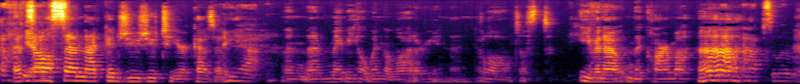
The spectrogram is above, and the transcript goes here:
Oh, let's yes. all send that good juju to your cousin. yeah. And then maybe he'll win the lottery and then it'll all just even out in the karma. Absolutely.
